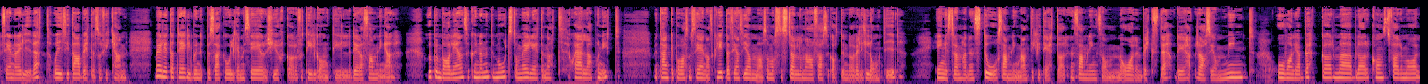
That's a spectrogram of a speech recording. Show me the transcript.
senare i livet och i sitt arbete så fick han möjlighet att regelbundet besöka olika museer och kyrkor och få tillgång till deras samlingar. Uppenbarligen så kunde han inte motstå möjligheten att stjäla på nytt. Med tanke på vad som senare skulle hittas i hans gömmor så måste stölderna ha försiggått under väldigt lång tid. Engelström hade en stor samling med antikviteter, en samling som med åren växte. Det rör sig om mynt, ovanliga böcker, möbler, konstföremål.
